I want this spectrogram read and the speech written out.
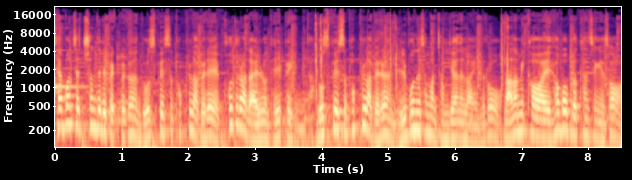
세 번째 추천드릴 백팩은 노스페이스 퍼플라벨의 코드라 나일론 데이팩입니다. 노스페이스 퍼플라벨은 일본에서만 전개하는 라인으로 나나미카와의 협업으로 탄생해서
